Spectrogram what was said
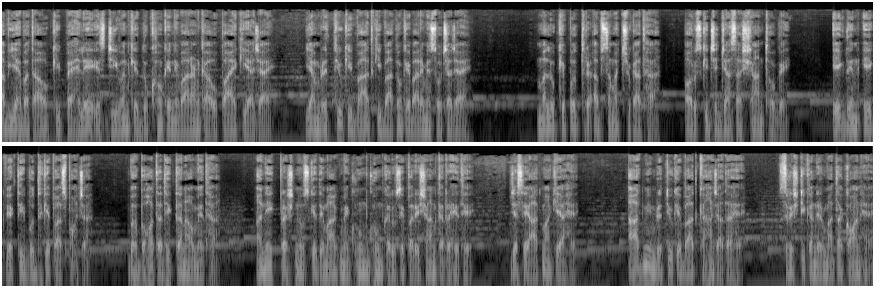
अब यह बताओ कि पहले इस जीवन के दुखों के निवारण का उपाय किया जाए, या मृत्यु की बात की बातों के बारे में सोचा जाए? मलु के पुत्र अब समझ चुका था और उसकी जिज्ञासा शांत हो गई। एक दिन एक व्यक्ति बुद्ध के पास पहुँचा। वह बहुत अधिक तनाव में था। अनेक प्रश्न उसके दिमाग में घूम घूम कर उसे परेशान कर रहे थे। जैसे आत्मा क्या है? आदमी मृत्यु के बाद कहाँ जाता है? सृष्टि का निर्माता कौन है?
